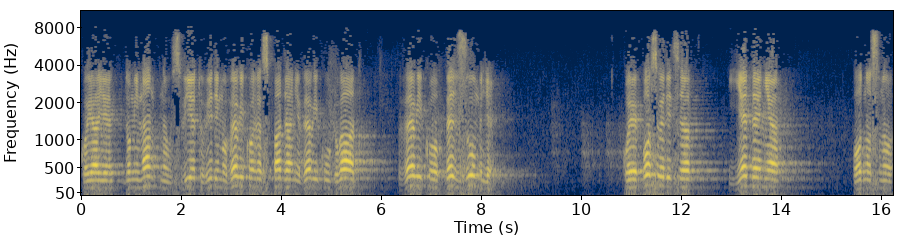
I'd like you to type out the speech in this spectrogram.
koja je dominantna u svijetu, vidimo veliko raspadanje, veliku glad, veliko bezumlje, koje je posledica jedenja, odnosno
